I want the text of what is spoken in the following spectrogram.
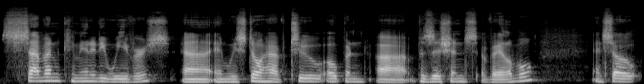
seven community weavers, uh, and we still have two open uh, positions available. And so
